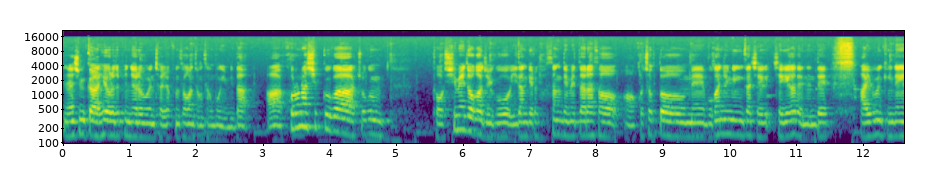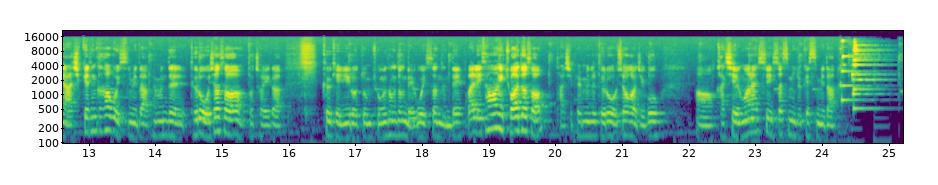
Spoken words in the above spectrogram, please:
안녕하십니까 히어로즈 팬 여러분 전력 분석원 정상봉입니다. 아 코로나 19가 조금 더 심해져가지고 2단계로 확산됨에 따라서 어, 고척돔의 무관중 경기가 재, 재개가 됐는데 아, 이 부분 굉장히 아쉽게 생각하고 있습니다. 팬분들 들어오셔서 또 저희가 그 계기로 좀 좋은 성적 내고 있었는데 빨리 상황이 좋아져서 다시 팬분들 들어오셔가지고 어, 같이 응원할 수 있었으면 좋겠습니다.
